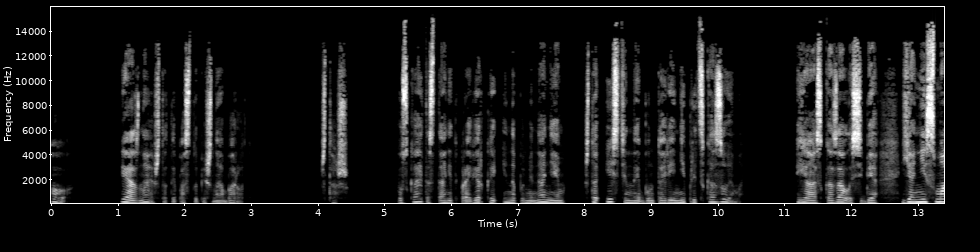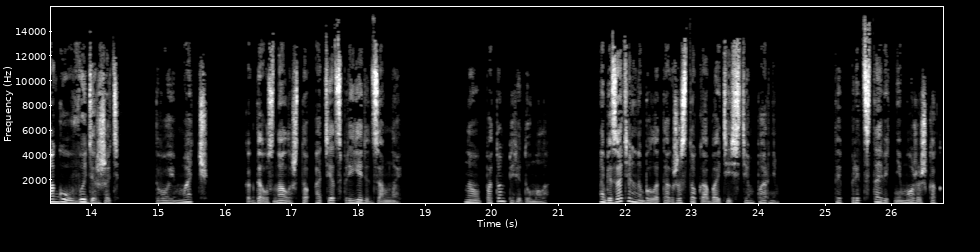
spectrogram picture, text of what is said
О, я знаю, что ты поступишь наоборот. Что ж, пускай это станет проверкой и напоминанием, что истинные бунтари непредсказуемы. Я сказала себе, я не смогу выдержать твой матч, когда узнала, что отец приедет за мной. Но потом передумала. Обязательно было так жестоко обойтись с тем парнем. Ты представить не можешь, как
